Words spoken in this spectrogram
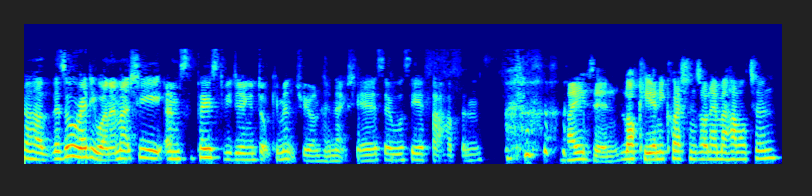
Uh, there's already one. I'm actually. I'm supposed to be doing a documentary on her next year, so we'll see if that happens. Amazing. Lockie, any questions on Emma Hamilton?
